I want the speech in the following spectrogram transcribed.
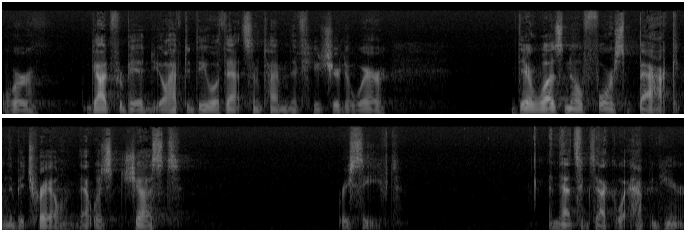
or God forbid, you'll have to deal with that sometime in the future to where there was no force back in the betrayal, that was just received. And that's exactly what happened here.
